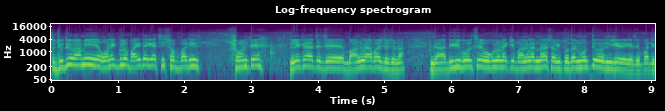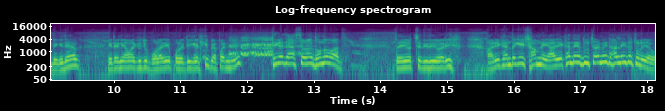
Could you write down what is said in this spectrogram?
তো যদিও আমি অনেকগুলো বাড়িতে গেছি সব বাড়ির ফ্রন্টে লেখা আছে যে বাংলা আবাস যোজনা। দিদি বলছে ওগুলো নাকি বাংলার না সবই প্রধানমন্ত্রী ও লিখে রেখেছে পার্টি থেকে। যাই হোক এটা নিয়ে আমার কিছু বলার নেই পলিটিক্যালি ব্যাপার নিয়ে। ঠিক আছে আসছে অনেক ধন্যবাদ। তো এই হচ্ছে দিদির বাড়ি। আর এখান থেকেই সামনে, আর এখান থেকে দু চার মিনিট হারলেই তো চলে যাব।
